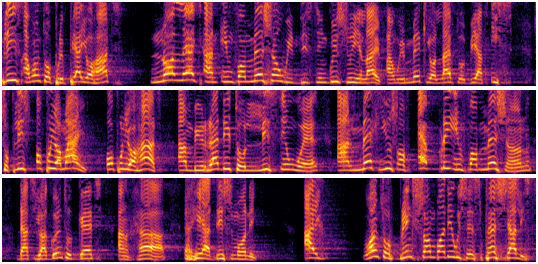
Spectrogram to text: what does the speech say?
Please, I want to prepare your heart. Knowledge and information will distinguish you in life and will make your life to be at ease. So please open your mind, open your heart, and be ready to listen well and make use of every information that you are going to get and hear, hear this morning. I want to bring somebody who is a specialist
